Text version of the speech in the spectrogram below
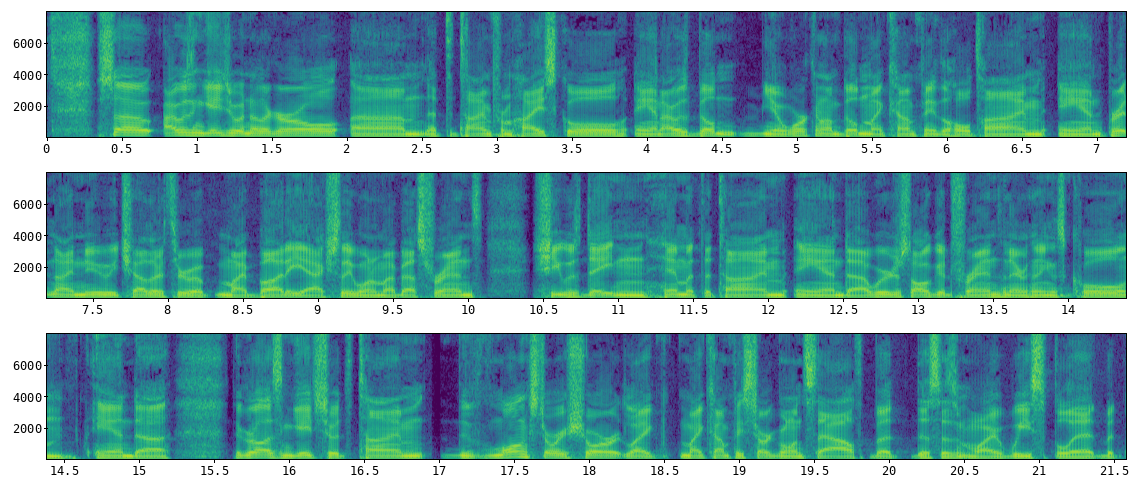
So I was engaged with another girl um, at the time from high school, and I was building, you know, working on building my company the whole time. And Britt and I knew each other through a, my buddy, actually, one of my best friends. She was dating him at the time, and uh, we were just all good friends, and everything was was cool. And, and uh, the girl I was engaged to at the time, the long story short, like my company started going south, but this isn't why we split. But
